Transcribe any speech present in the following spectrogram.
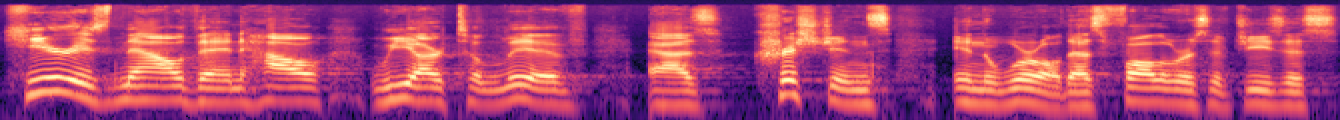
here is now then how we are to live as Christians in the world, as followers of Jesus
